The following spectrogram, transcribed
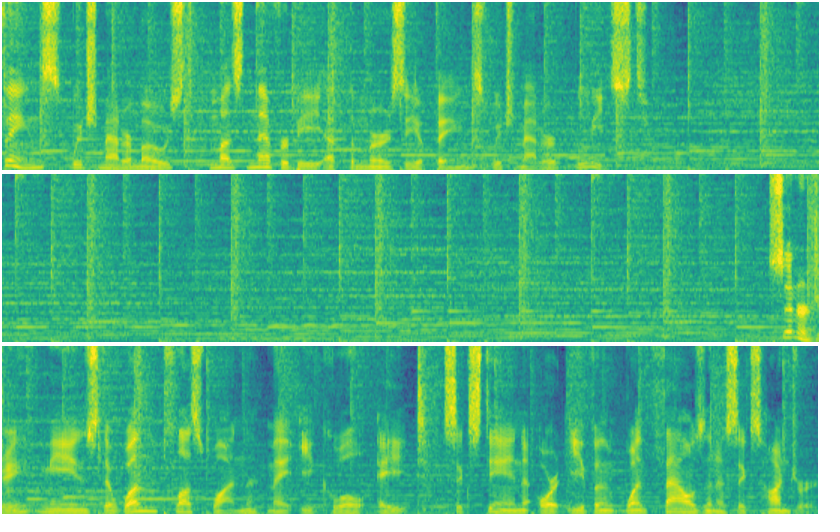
Things which matter most must never be at the mercy of things which matter least. Synergy means that 1 plus 1 may equal 8, 16, or even 1600.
